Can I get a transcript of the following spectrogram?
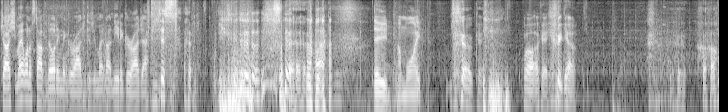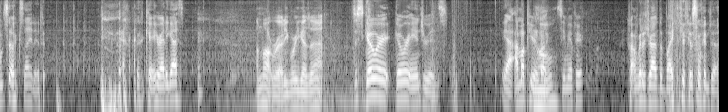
Josh, you might want to stop building the garage because we might not need a garage after this. Dude, I'm white. okay. Well, okay, here we go. I'm so excited. okay, you ready, guys? I'm not ready. Where are you guys at? Just go where go where Andrew is. Yeah, I'm up here. No. Look, see me up here? I'm gonna drive the bike through this window.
